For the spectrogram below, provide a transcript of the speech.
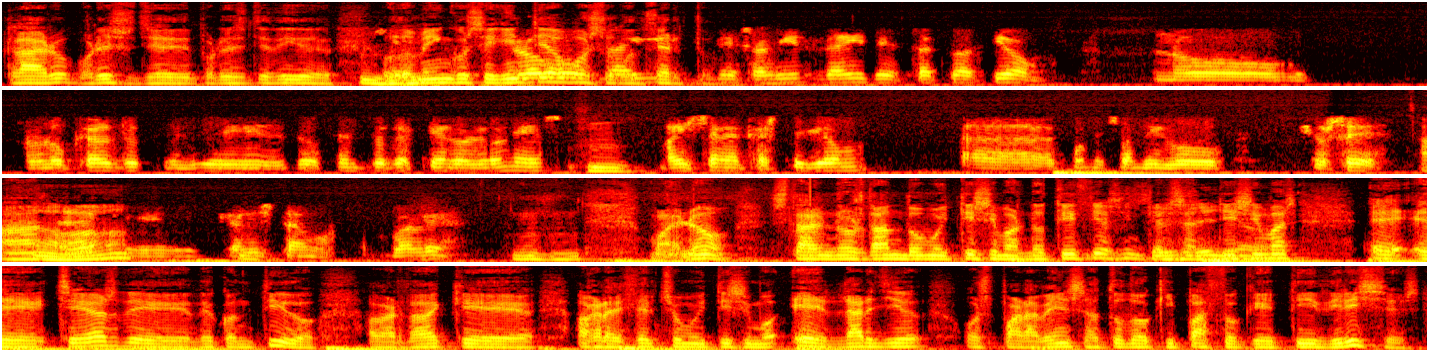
Claro, por eso te, por eso te digo, sí. o domingo seguinte ao vosso concerto. De salir de aí desta esta actuación no no local do, de, do Centro Castellano Leonés, mm. baixan a Castellón a, con ese amigo José, ah. eh, que, que aí estamos, vale? Uh -huh. Bueno, estános dando moitísimas noticias interesantísimas sí, eh, eh, cheas de, de contido. A verdade que agradecercho moitísimo. E darlle os parabéns a todo o equipazo que ti dirixes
